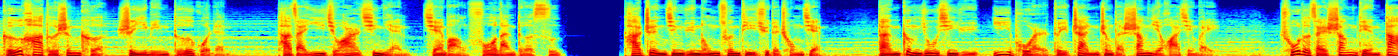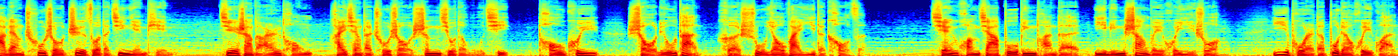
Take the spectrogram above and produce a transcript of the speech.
格哈德·申克是一名德国人，他在1927年前往佛兰德斯。他震惊于农村地区的重建，但更忧心于伊普尔对战争的商业化行为。除了在商店大量出售制作的纪念品，街上的儿童还向他出售生锈的武器、头盔、手榴弹和束腰外衣的扣子。前皇家步兵团的一名上尉回忆说。伊普尔的布料会馆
